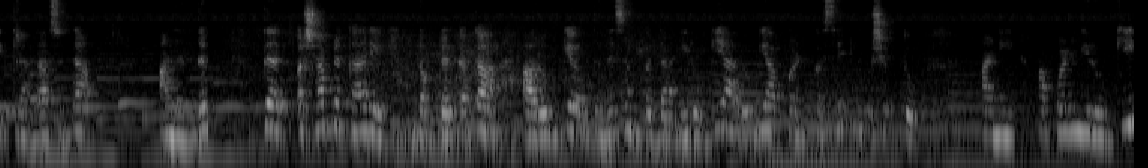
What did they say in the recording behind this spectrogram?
इतरांना सुद्धा आनंद तर अशा प्रकारे डॉक्टर काका आरोग्य धनसंपदा निरोगी आरोग्य आपण कसे ठेवू शकतो? आणि आपण निरोगी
